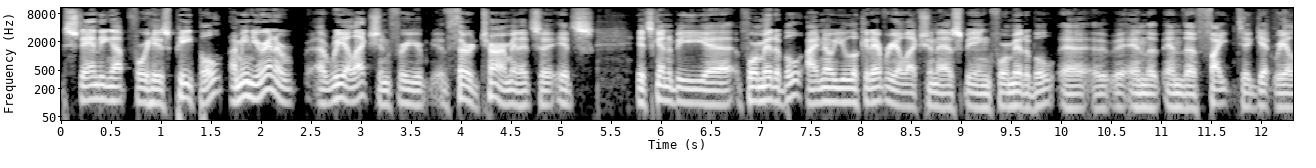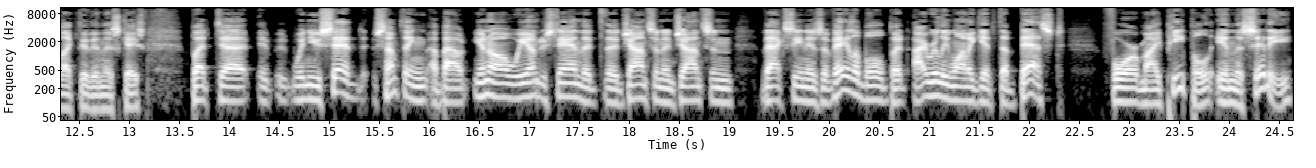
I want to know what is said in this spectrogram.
standing up for his people. I mean, you're in a, a reelection for your third term, and it's a, it's it's going to be uh, formidable. I know you look at every election as being formidable, uh, and the and the fight to get reelected in this case. But uh, it, when you said something about, you know, we understand that the Johnson and Johnson vaccine is available, but I really want to get the best for my people in the city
